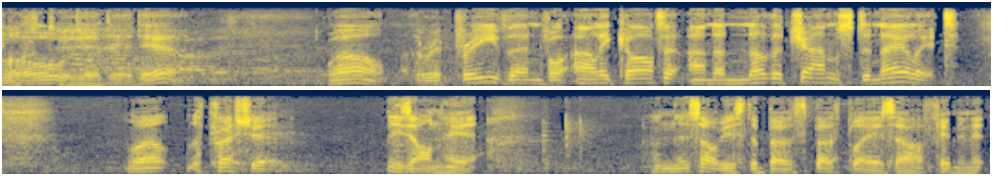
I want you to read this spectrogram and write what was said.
Oh, dear. dear, dear, dear. Well, then for Ali Carter and another chance to nail it. Well, the pressure is on here, and it's obvious that both both players are feeling it.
